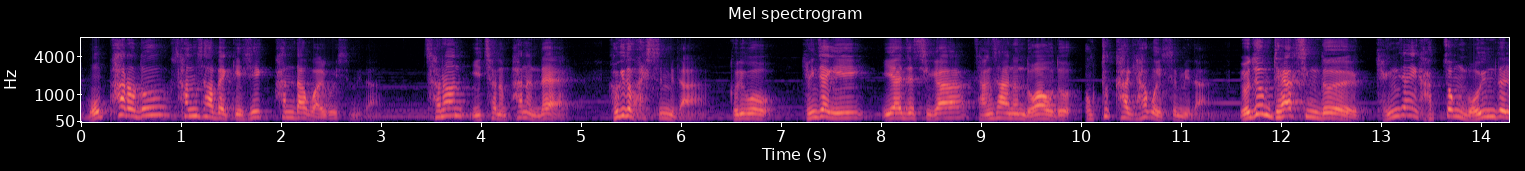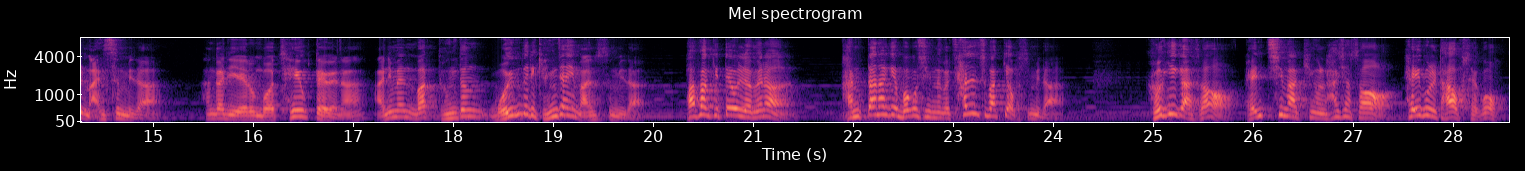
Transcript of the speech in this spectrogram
못 팔아도 3, 400개씩 판다고 알고 있습니다. 천 원, 이천 원 파는데 거기도 맛있습니다. 그리고 굉장히 이 아저씨가 장사하는 노하우도 독특하게 하고 있습니다. 요즘 대학생들 굉장히 각종 모임들 많습니다. 한 가지 예로 뭐 체육대회나 아니면 뭐 등등 모임들이 굉장히 많습니다. 밥 한 끼 때우려면은 간단하게 먹을 수 있는 걸 찾을 수밖에 없습니다. 거기 가서 벤치마킹을 하셔서 테이블 다 없애고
